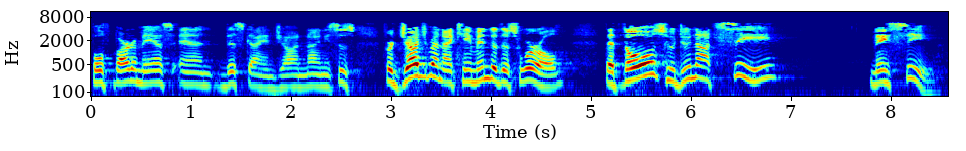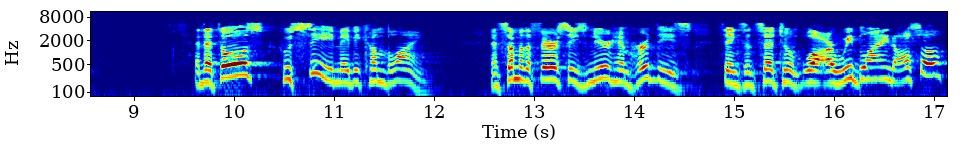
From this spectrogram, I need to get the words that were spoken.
both Bartimaeus and this guy in John 9. He says, For judgment I came into this world, that those who do not see may see, and that those who see may become blind. And some of the Pharisees near him heard these things and said to him, Well, are we blind also?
